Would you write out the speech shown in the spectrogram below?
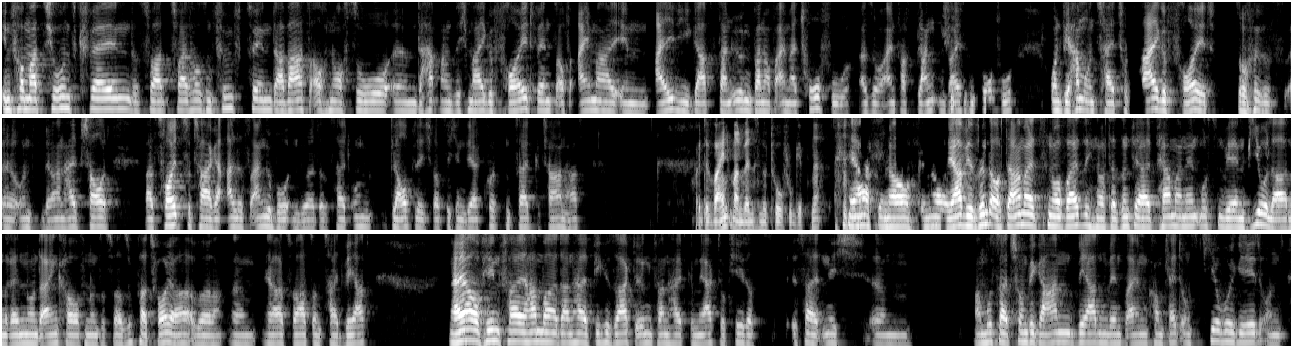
Informationsquellen. Das war 2015, da war es auch noch so, ähm, da hat man sich mal gefreut, wenn es auf einmal im Aldi gab es dann irgendwann auf einmal Tofu, also einfach blanken weißen Tofu. Und wir haben uns halt total gefreut. So, das, äh, und wenn man halt schaut, was heutzutage alles angeboten wird, das ist halt unglaublich, was sich in der kurzen Zeit getan hat. Heute weint man, wenn es nur Tofu gibt, ne? Ja, genau, genau. Ja, wir sind auch damals noch, weiß ich noch, da sind wir halt permanent, mussten wir in Bioladen rennen und einkaufen und das war super teuer, aber ähm, ja, es war es uns halt wert. Naja, auf jeden Fall haben wir dann halt, wie gesagt, irgendwann halt gemerkt, okay, das ist halt nicht, ähm, man muss halt schon vegan werden, wenn es einem komplett ums Tierwohl geht und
